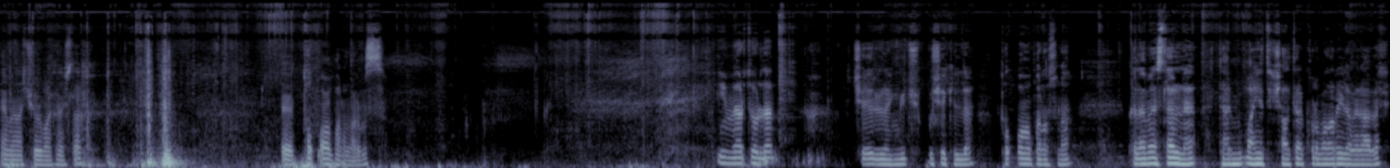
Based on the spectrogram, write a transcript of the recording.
Hemen açıyorum arkadaşlar. Evet toplama panolarımız. İnvertörden çevrilen güç bu şekilde toplama panosuna klemenslerle termik manyetik şalter korumalarıyla beraber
